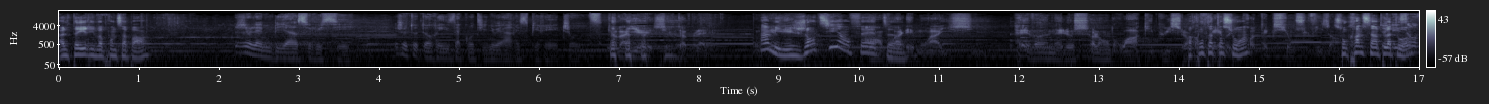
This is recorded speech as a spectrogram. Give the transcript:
Altaïr, il va prendre sa part. hein. Je l'aime bien, celui-ci. Je t'autorise à continuer à respirer, Jones. Cavalier, s'il te plaît. Ah, mais il est gentil en fait. Envoie-les-moi ici. Haven est le seul endroit qui puisse leur Par contre, attention, une hein. protection suffisante. Son crâne, c'est un Te les plateau. hein.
